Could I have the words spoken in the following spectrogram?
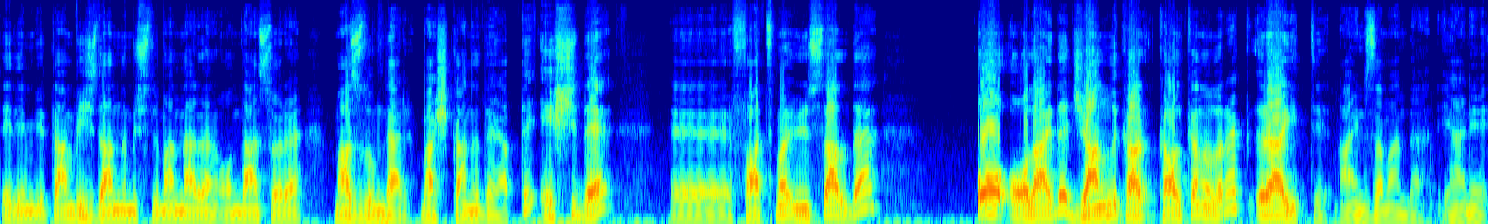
dediğim gibi tam vicdanlı Müslümanlardan ondan sonra mazlum der başkanlığı da yaptı. Eşi de e, Fatma Ünsal da o olayda canlı kalkan olarak Irak'a gitti aynı zamanda. Yani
